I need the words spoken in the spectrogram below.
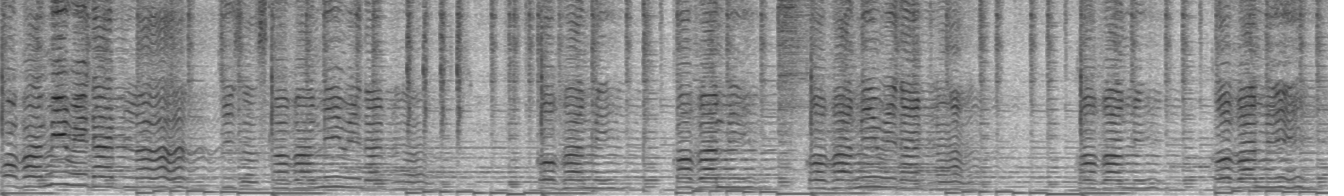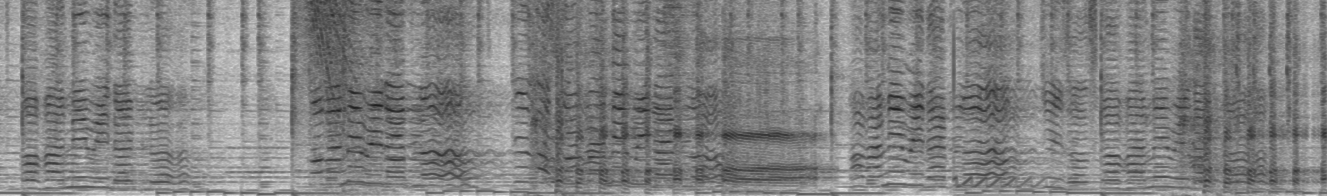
Come I with that blood Jesus, Cover me with thy blood. Cover me. cover me cover me with thy blood. Jesus, cover me with thy blood.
